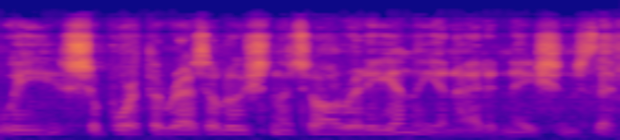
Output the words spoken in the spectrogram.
we support the resolution that's already in the United Nations that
